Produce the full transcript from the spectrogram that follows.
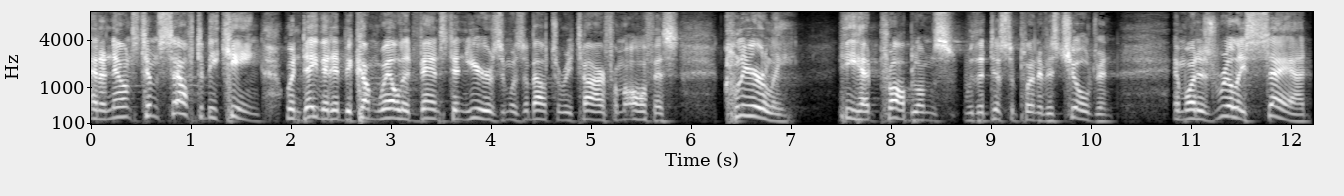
and announced himself to be king when David had become well advanced in years and was about to retire from office. Clearly, he had problems with the discipline of his children. And what is really sad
